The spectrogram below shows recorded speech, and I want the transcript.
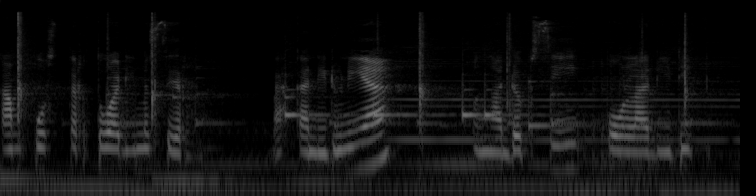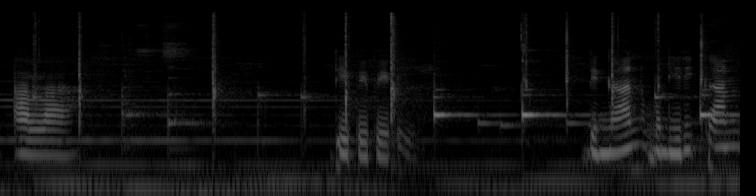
kampus tertua di Mesir, bahkan di dunia, mengadopsi pola didik ala DPPP dengan mendirikan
